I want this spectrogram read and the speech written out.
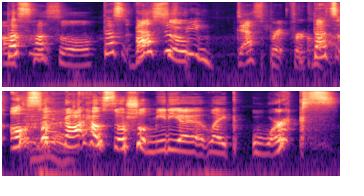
a That's- hustle. that's That's also just being desperate for clout. That's also not how social media like works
